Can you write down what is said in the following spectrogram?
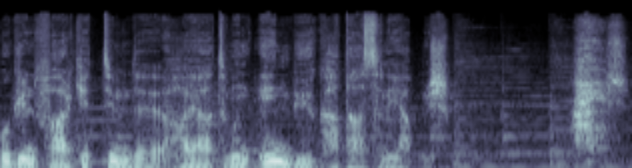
Bugün fark ettim de hayatımın en büyük hatasını yapmışım. hayır.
